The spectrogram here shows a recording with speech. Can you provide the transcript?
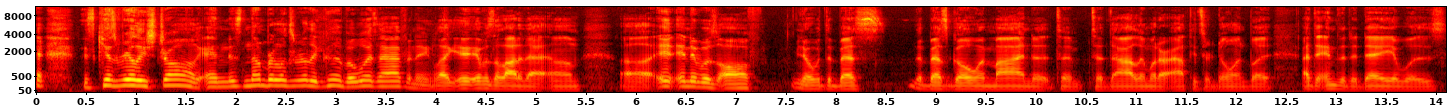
this kid's really strong and this number looks really good, but what's happening? Like it, it was a lot of that. Um, uh, it, and it was all you know with the best the best goal in mind to, to to dial in what our athletes are doing. But at the end of the day, it was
